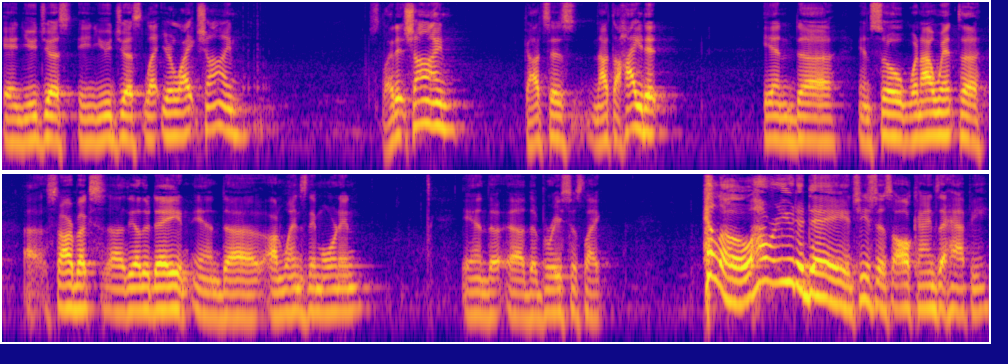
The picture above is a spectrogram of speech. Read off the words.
And you just and you just let your light shine. Just let it shine. God says not to hide it. And, uh, and so when I went to uh, Starbucks uh, the other day and, and uh, on Wednesday morning, and the, uh, the barista's like, Hello, how are you today? And she's just all kinds of happy.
